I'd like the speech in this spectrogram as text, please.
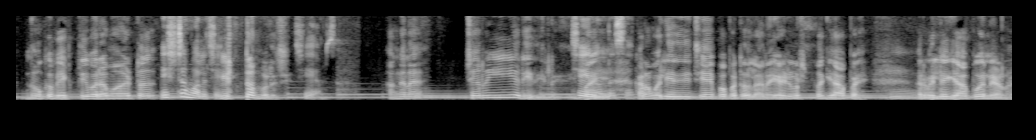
നമുക്ക് വ്യക്തിപരമായിട്ട് ഇഷ്ടം പോലെ ഇഷ്ടം പോലെ ചെയ്യാം. അങ്ങനെ ചെറിയ രീതിയിൽ. കാരണം വലിയ രീതിയിൽ ചെയ്യാൻ ഇപ്പൊ പറ്റത്തില്ല. കാരണം ഏഴ് വർഷത്തെ ഗ്യാപ്പേ ഒരു വലിയ ഗ്യാപ്പ് തന്നെയാണ്.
